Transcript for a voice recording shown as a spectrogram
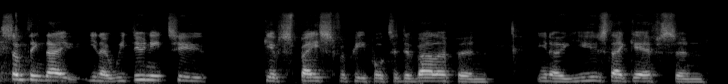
something that you know we do need to give space for people to develop and you know use their gifts and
